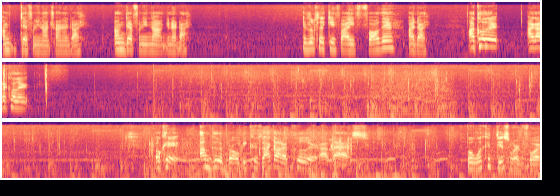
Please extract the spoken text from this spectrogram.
I'm definitely not trying to die. I'm definitely not gonna die. It looks like if I fall there, I die. I color. I got a color. Okay, I'm good, bro, because I got a cooler at last. But what could this work for?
